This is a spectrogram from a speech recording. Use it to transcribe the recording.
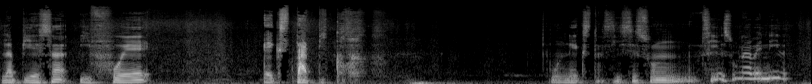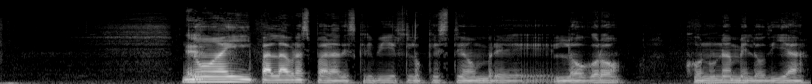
la pieza y fue extático. Un éxtasis, es un, sí, es una avenida. No hay palabras para describir lo que este hombre logró con una melodía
